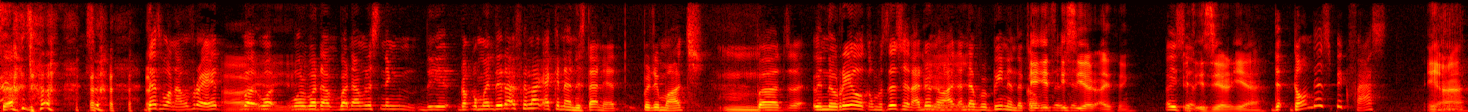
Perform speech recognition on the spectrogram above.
so, so- so that's what I'm afraid. Ah, but yeah, what, yeah, what, yeah. what I'm, when I'm listening the documentary, I feel like I can understand it pretty much. Mm. But uh, in the real conversation, I don't know. Yeah, I, yeah, I've yeah. never been in the conversation. It's easier, I think. Oh, easier. It's easier, yeah. Don't they speak fast? Yeah.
